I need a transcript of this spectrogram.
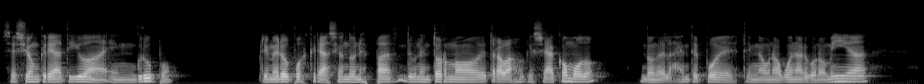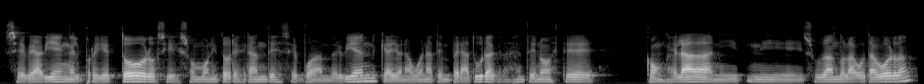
sesión creativa en grupo. Primero, pues creación de un, de un entorno de trabajo que sea cómodo, donde la gente pues tenga una buena ergonomía, se vea bien el proyector o si son monitores grandes se puedan ver bien, que haya una buena temperatura, que la gente no esté congelada ni, sudando la gota gorda.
